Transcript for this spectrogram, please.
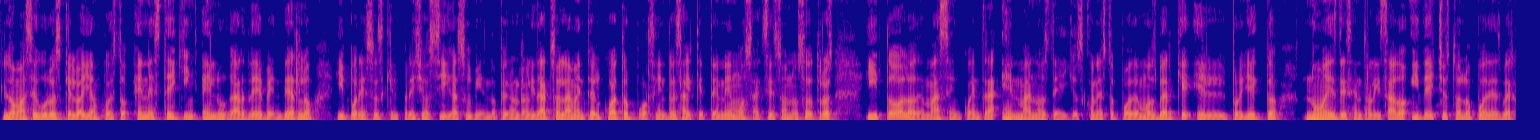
lo más seguro es que lo hayan puesto en staking en lugar de venderlo y por eso es que el precio siga subiendo, pero en realidad solamente el 4% es al que tenemos acceso nosotros y todo lo demás se en manos de ellos. Con esto podemos ver que el proyecto no es descentralizado y de hecho esto lo puedes ver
